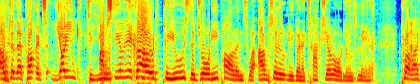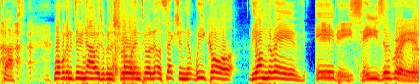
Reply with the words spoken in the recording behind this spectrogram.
out of their pockets. Yoink! To I'm stealing your crowd. To use the Geordie parlance, we're absolutely going to tax your audience, mate. Proper taxed. What we're going to do now is we're going to stroll into a little section that we call the On the Rave ABCs of Rave.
